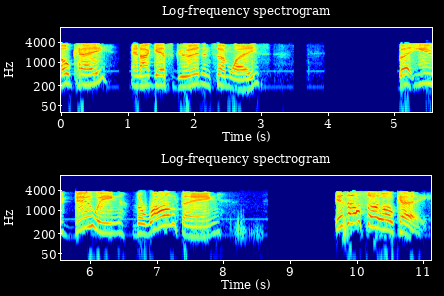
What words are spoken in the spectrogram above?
okay and I guess good in some ways. But you doing the wrong thing is also okay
